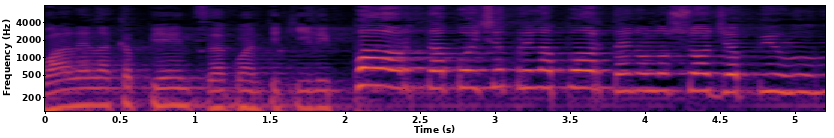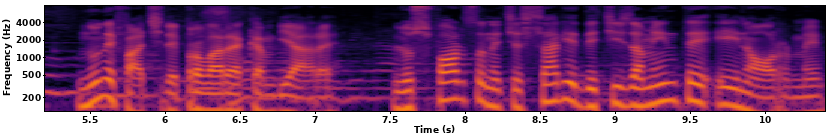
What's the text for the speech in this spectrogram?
Qual è la capienza, quanti chili porta, poi si apre la porta e non lo so già più. Non è facile provare a cambiare. Lo sforzo necessario è decisamente enorme.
